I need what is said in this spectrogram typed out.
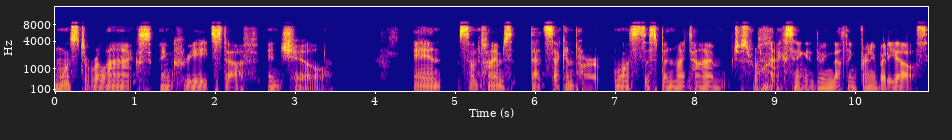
wants to relax and create stuff and chill. And sometimes that second part wants to spend my time just relaxing and doing nothing for anybody else.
